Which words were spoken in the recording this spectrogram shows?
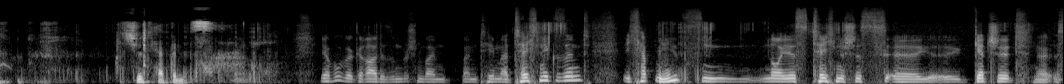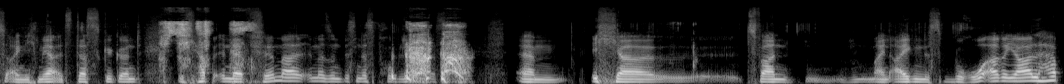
Shit happens. Ja, wo wir gerade so ein bisschen beim, beim Thema Technik sind. Ich habe mir mhm. jetzt ein neues technisches äh, Gadget, na, ist eigentlich mehr als das gegönnt. Ich habe in der Firma immer so ein bisschen das Problem, dass ähm, ich ja äh, zwar mein eigenes Büroareal habe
